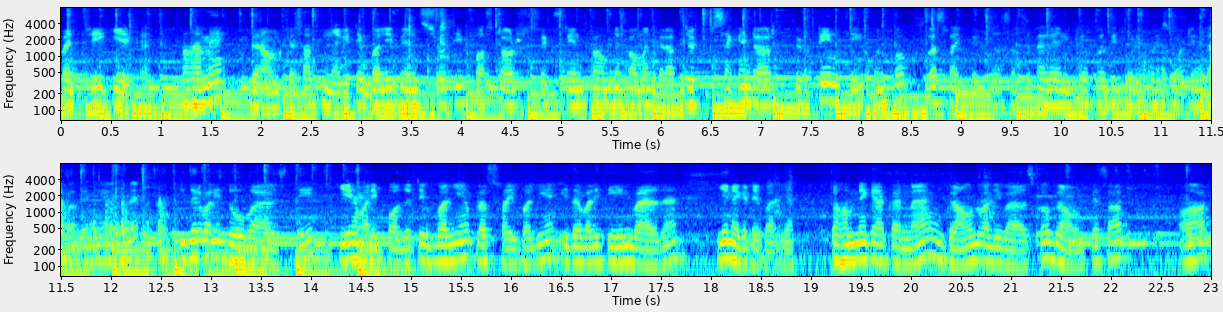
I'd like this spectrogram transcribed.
पॉइंट थ्री की एक है। तो हमें ग्राउंड के साथ नेगेटिव वाली पिंस जो थी फ़र्स्ट और सिक्सटीन को हमने कॉमन करा। जो सेकंड और फिफ्टीन थी, उनको प्लस फाइव पिन तो सबसे पहले इनके ऊपर भी थोड़ी थोड़ी सोल्टिंग लगा देनी है हमने। इधर वाली दो वायर्स थी, ये हमारी पॉजिटिव वाली हैं प्लस फाइव वाली हैं। इधर वाली तीन वायर्स हैं, ये नेगेटिव वाली हैं। तो हमने क्या करना है ग्राउंड वाली वायर्स को ग्राउंड के साथ और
